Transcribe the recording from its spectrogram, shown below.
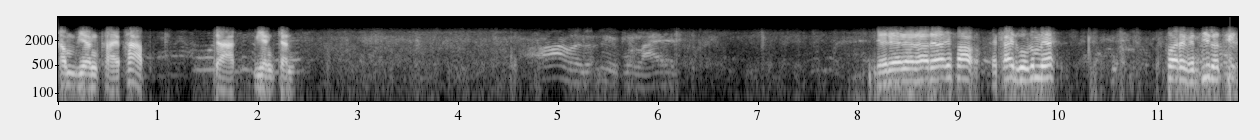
ทำเวียงถ่ายภาพจากเวียงจันทร์ อ้าวมันนี่คนร้าย เลยเดี๋ยวเดี๋ยวเดี๋ยวเดี๋ยวไอ้ฟ้าให้ถ่ายรูปน้ำเนี้ยเพื่อได้เป็นที่ระทึก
